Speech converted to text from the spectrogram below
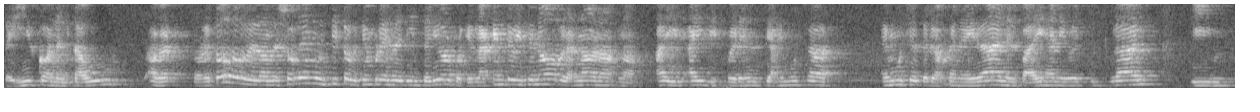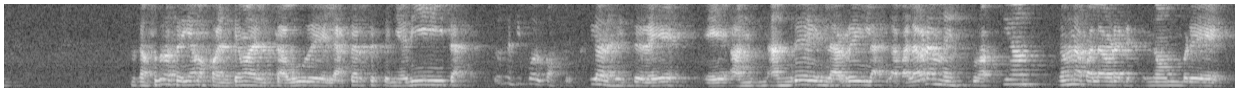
seguir con el tabú a ver, sobre todo de donde yo vengo, insisto que siempre es del interior, porque la gente dice, no, pero no, no, no, hay, hay diferencias, hay mucha, hay mucha heterogeneidad en el país a nivel cultural y nosotros seguíamos con el tema del tabú del hacerse señorita, todo ese tipo de construcciones, ¿viste? De eh, Andrés, la regla, la palabra menstruación no es una palabra que se nombre,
